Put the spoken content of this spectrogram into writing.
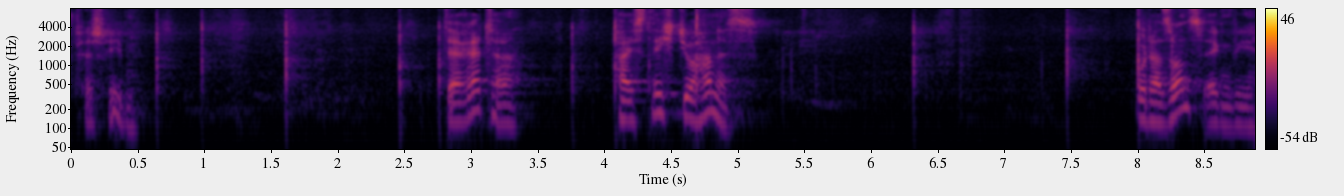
Verschrieben. Der Retter heißt nicht Johannes oder sonst irgendwie.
